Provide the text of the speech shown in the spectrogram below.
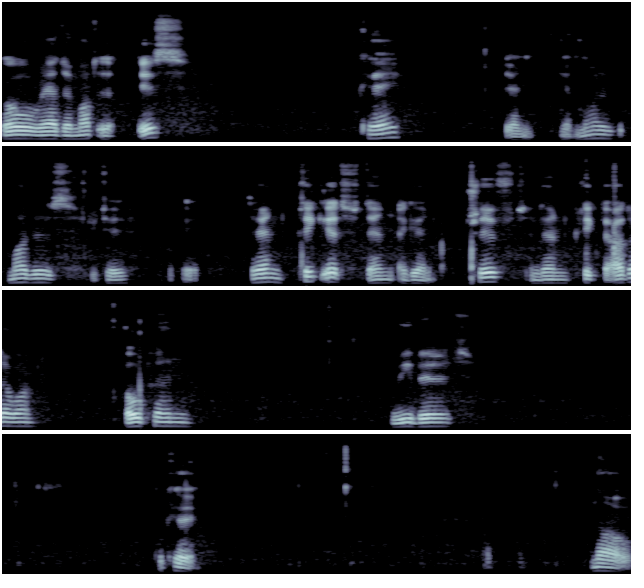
go where the mod is. Okay. Then here mod models detail okay. Then click it then again shift and then click the other one open rebuild. Okay. Now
